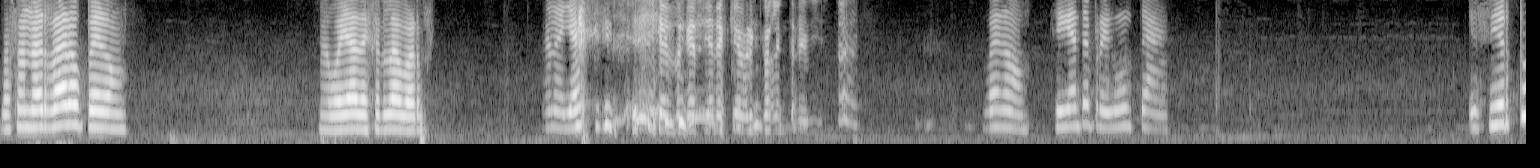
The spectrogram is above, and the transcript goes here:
Va a sonar raro, pero me voy a dejar la barba. Bueno, ya. ¿Y eso qué tiene que ver con la entrevista? Bueno, siguiente pregunta. ¿Es cierto?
